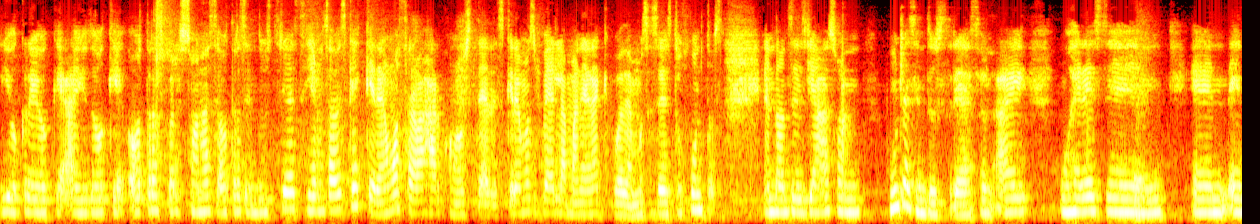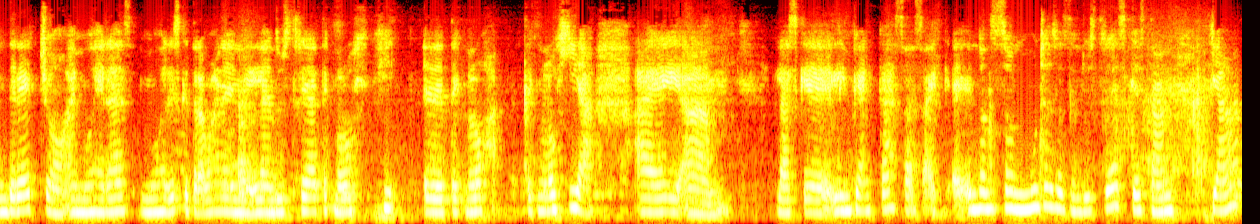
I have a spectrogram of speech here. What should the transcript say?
yo creo que ayudó que otras personas otras industrias dijeron, ¿sabes qué? Queremos trabajar con ustedes, queremos ver la manera que podemos hacer esto juntos. Entonces ya son muchas industrias, hay mujeres en, en, en, derecho, hay mujeres, mujeres que trabajan en la industria de eh, tecnología, hay las que limpian casas. Entonces son muchas las industrias que están ya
